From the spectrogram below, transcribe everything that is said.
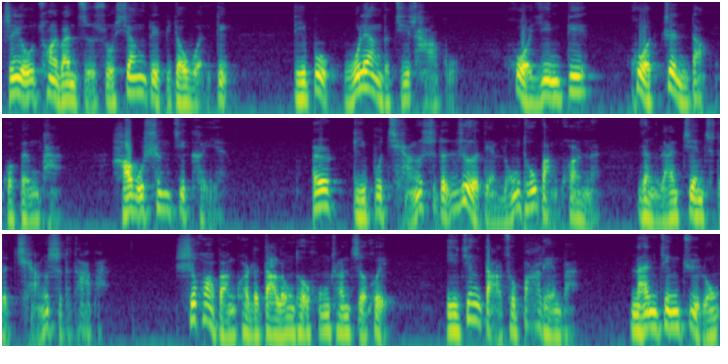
只有创业板指数相对比较稳定，底部无量的基差股或阴跌，或震荡，或崩盘，毫无生机可言，而底部强势的热点龙头板块呢仍然坚持着强势的大板。石化板块的大龙头红川智慧已经打出八连板，南京巨龙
